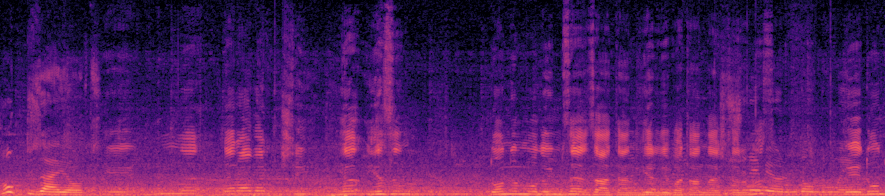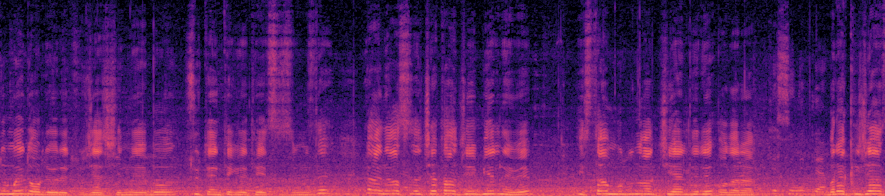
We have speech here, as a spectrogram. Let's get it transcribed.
çok güzel yoğurt. e, bununla beraber işte ya- yazın dondurma olayımıza zaten girdi vatandaşlarımız. Dondurmayı. E, dondurmayı da orada üreteceğiz şimdi bu süt entegre tesisimizde. Yani aslında Çatalca'yı bir nevi İstanbul'un akciğerleri olarak Kesinlikle. bırakacağız.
